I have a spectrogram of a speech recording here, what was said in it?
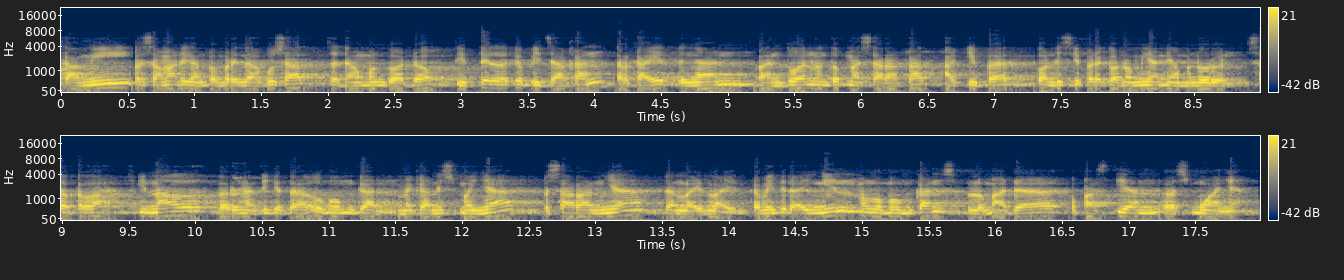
Kami bersama dengan pemerintah pusat sedang menggodok detail kebijakan terkait dengan bantuan untuk masyarakat akibat kondisi perekonomian yang menurun. Setelah final baru nanti kita umumkan mekanismenya, besarannya, dan lain-lain. Kami tidak ingin mengumumkan sebelum ada kepastian uh, semuanya.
